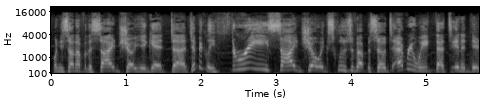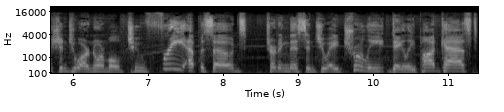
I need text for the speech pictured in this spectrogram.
When you sign up for the Sideshow, you get uh, typically three Sideshow exclusive episodes every week. That's in addition to our normal two free episodes turning this into a truly daily podcast.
